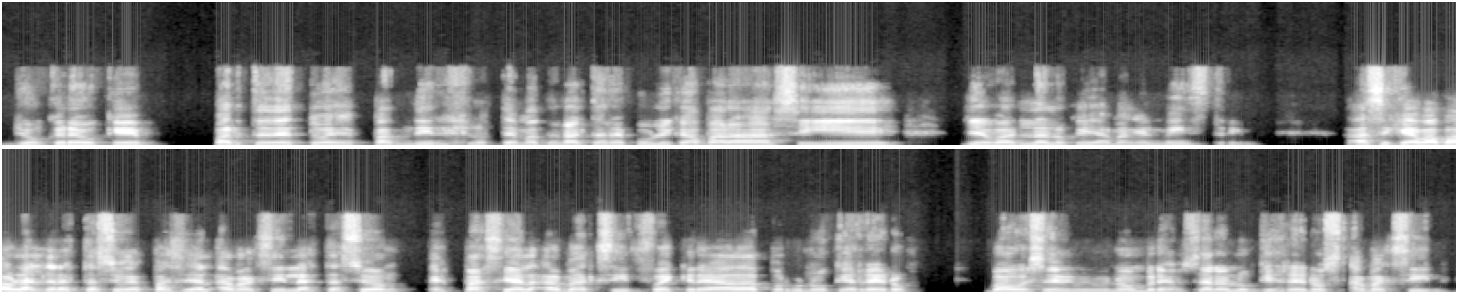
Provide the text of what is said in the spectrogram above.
yo creo que parte de esto es expandir los temas de la Alta República para así llevarla a lo que llaman el mainstream. Así que vamos a hablar de la Estación Espacial Amaxin. La Estación Espacial Amaxin fue creada por unos guerreros, bajo ese mismo nombre, o sea, los guerreros Amaxin,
